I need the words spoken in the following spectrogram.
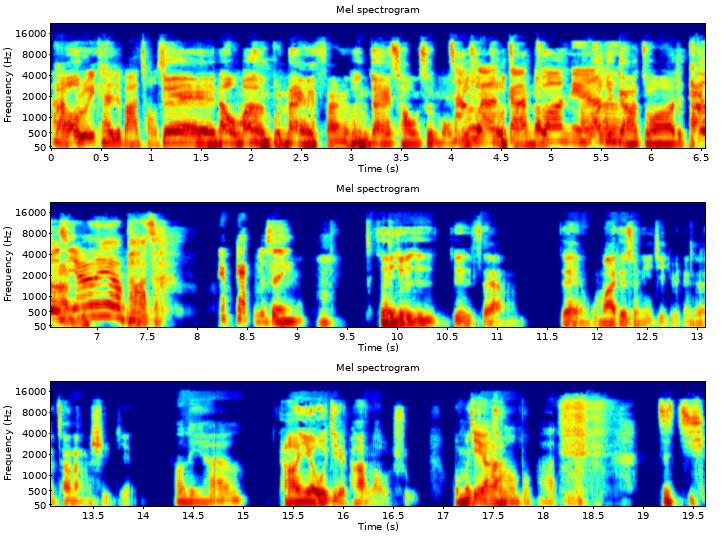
然后不如一开始就把它吵醒。对，然后我妈很不耐烦，说你们到底在吵什么？蟑螂给它抓螂，你啊然后就给它抓，就啪，就是呀那样啪嚓，啪啪的声音。所以就是就是这样。对我妈就顺利解决那个蟑螂事件。好厉害哦！然后因为我姐怕老鼠，我们家姐有什么不怕的吗？自己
